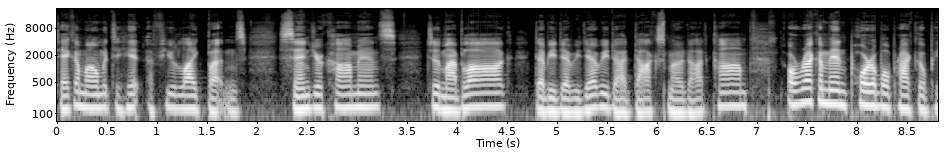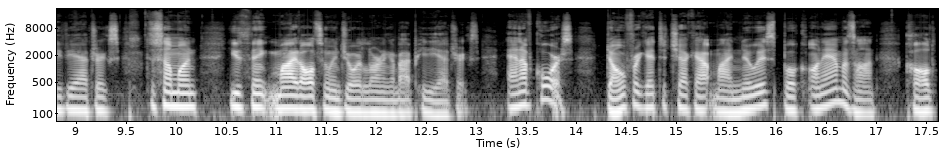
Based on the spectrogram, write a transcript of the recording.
take a moment to hit a few like buttons. Send your comments to my blog, www.docsmo.com, or recommend Portable Practical Pediatrics to someone you think might also enjoy learning about pediatrics. And of course, don't forget to check out my newest book on Amazon called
